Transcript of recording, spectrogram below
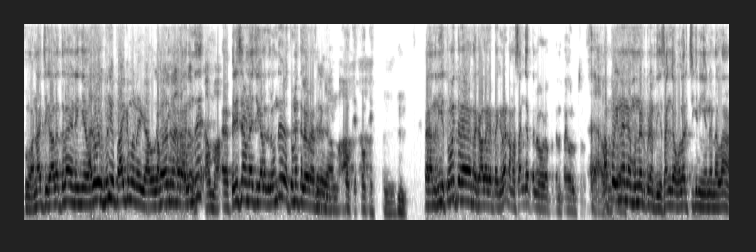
ஓ அண்ணாச்சி காலத்துல நீங்க அது ஒரு பெரிய பாக்கியமா நினைக்கிறேன். அவங்க கமிட்டி மெம்பரா அவங்க- இருந்து ஆமா. பெரியசாமி அண்ணாச்சி காலத்துல வந்து துணைத் தலைவரா இருந்தீங்க ஆமா. Okay okay. அந்த நீங்க துணைத் தலைவர் இருந்த காலகட்டங்களில் நம்ம சங்கத்தினோட பத்தின தகவல் சொல்லுங்க. அப்போ என்னென்ன முன்னெடுப்பு நடத்தீங்க சங்க வளர்ச்சிக்கு நீங்க என்னென்னலாம்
